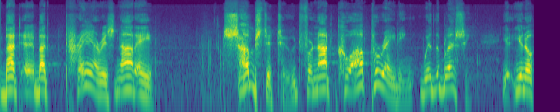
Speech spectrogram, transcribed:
but uh, but prayer is not a substitute for not cooperating with the blessing. You, you know,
